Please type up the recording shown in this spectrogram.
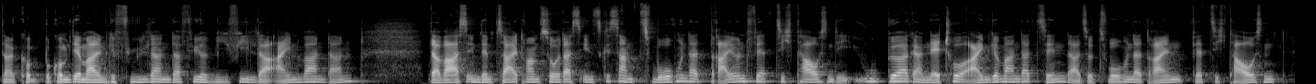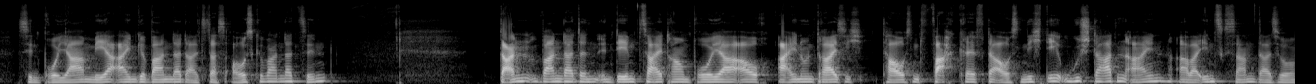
da kommt, bekommt ihr mal ein Gefühl dann dafür, wie viel da einwandern. Da war es in dem Zeitraum so, dass insgesamt 243.000 EU-Bürger netto eingewandert sind. Also 243.000 sind pro Jahr mehr eingewandert, als das ausgewandert sind. Dann wanderten in dem Zeitraum pro Jahr auch 31.000 Fachkräfte aus Nicht-EU-Staaten ein, aber insgesamt, also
